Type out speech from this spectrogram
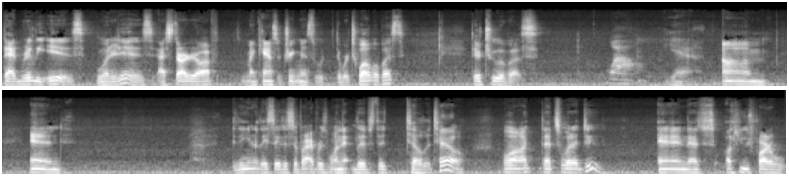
that really is what it is. I started off my cancer treatments, there were 12 of us, there are two of us. Wow. Yeah. Um, and you know they say the survivor is one that lives to tell the tale. Well, I, that's what I do, and that's a huge part of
